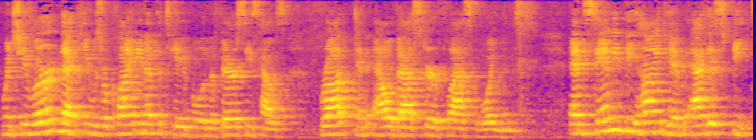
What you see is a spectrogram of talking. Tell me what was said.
when she learned that he was reclining at the table in the Pharisee's house, brought an alabaster flask of ointment. And standing behind him at his feet,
